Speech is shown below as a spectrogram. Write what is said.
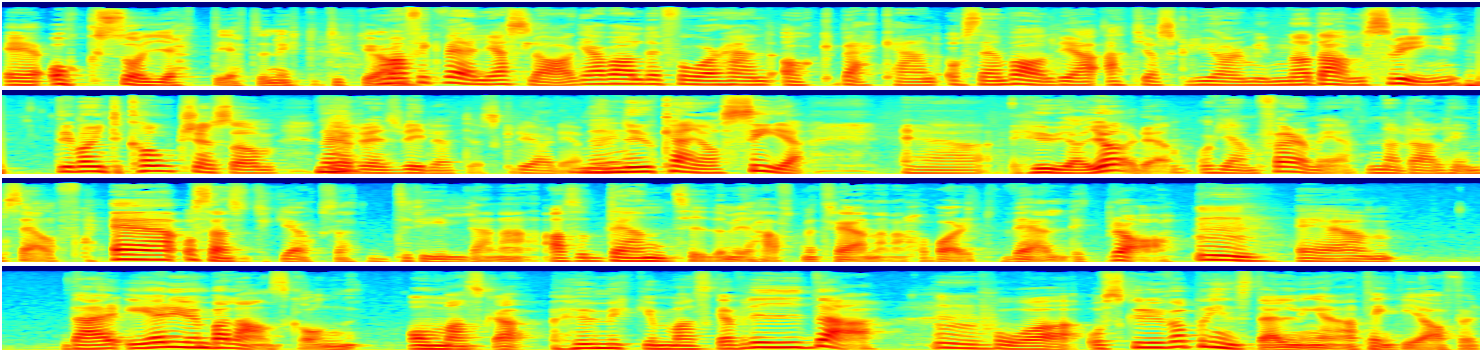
Eh, också jätte, jättenyttigt tyckte jag. Man fick välja slag. Jag valde forehand och backhand och sen valde jag att jag skulle göra min Nadal-sving. Det var inte coachen som nödvändigtvis ville att jag skulle göra det. Nej. Men nu kan jag se eh, hur jag gör den och jämföra med Nadal himself. Eh, och sen så tycker jag också att drillarna, alltså den tiden vi har haft med tränarna har varit väldigt bra. Mm. Eh, där är det ju en balansgång om man ska, hur mycket man ska vrida Mm. på och skruva på inställningarna tänker jag för,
